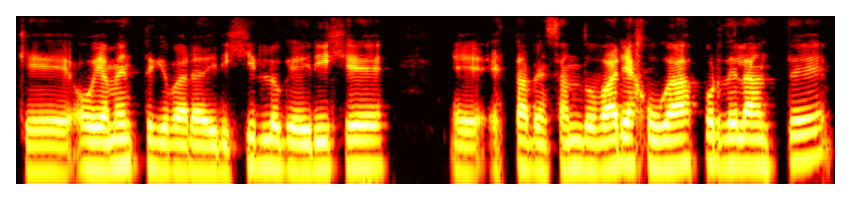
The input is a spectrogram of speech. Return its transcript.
que obviamente que para dirigir lo que dirige está pensando varias jugadas por delante.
